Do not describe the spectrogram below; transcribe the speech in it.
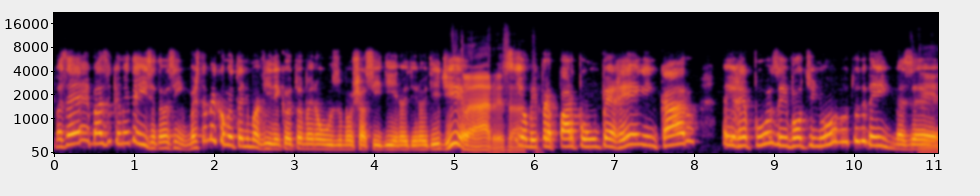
mas é basicamente é isso. Então, assim, mas também como eu tenho uma vida em que eu também não uso meu chassi dia, noite, noite e dia, claro, exato. Assim, eu me preparo para um perrengue, encaro, aí repouso, aí volto de novo, tudo bem. Mas é,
